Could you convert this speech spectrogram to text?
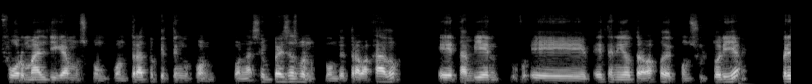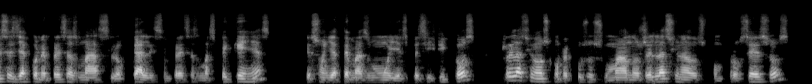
formal, digamos, con contrato que tengo con, con las empresas, bueno, donde he trabajado, eh, también he tenido trabajo de consultoría, empresas ya con empresas más locales, empresas más pequeñas, que son ya temas muy específicos relacionados con recursos humanos, relacionados con procesos,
